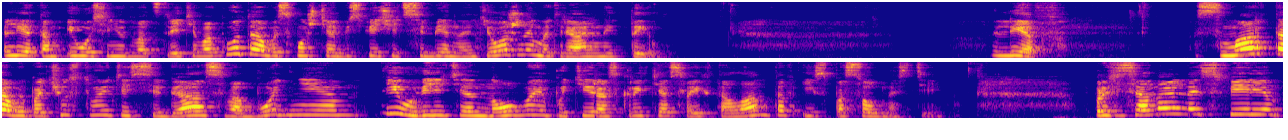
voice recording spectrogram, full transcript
Летом и осенью 2023 года вы сможете обеспечить себе надежный материальный тыл. Лев. С марта вы почувствуете себя свободнее и увидите новые пути раскрытия своих талантов и способностей. В профессиональной сфере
